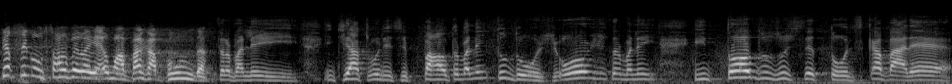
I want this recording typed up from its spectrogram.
Dercy Gonçalves é uma vagabunda. Trabalhei em teatro municipal, trabalhei em tudo hoje. Hoje trabalhei em todos os setores, cabaré,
